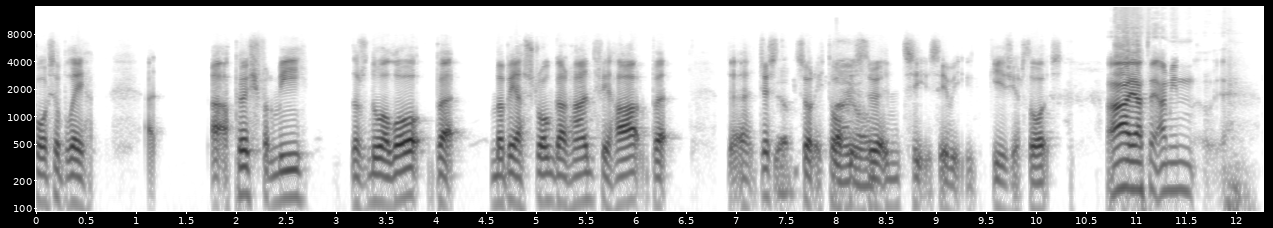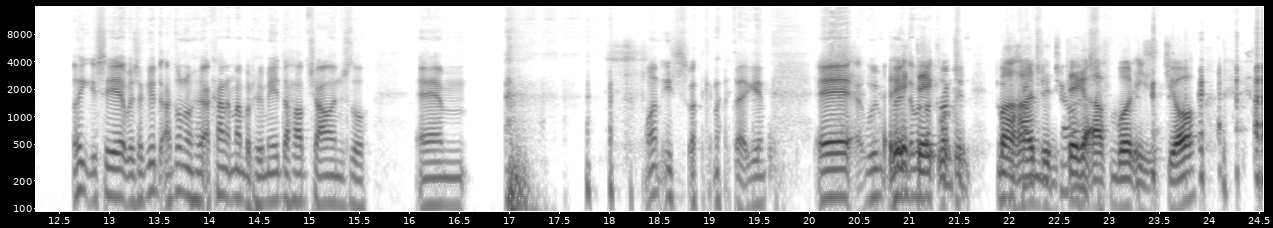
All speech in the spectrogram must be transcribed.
Possibly, at at a push for me, there's no a lot, but maybe a stronger hand for Hart. But uh, just Yep. sort of talk Bang us on. through it and see, see what you gives your thoughts. Aye, I think. I mean, like you say, it was a good. I don't know who. I can't remember who made the hard challenge though. Um, Monty's looking at that again. Uh, we, Ready there was a take crunching- my hand crunching and take it off Monty's jaw.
